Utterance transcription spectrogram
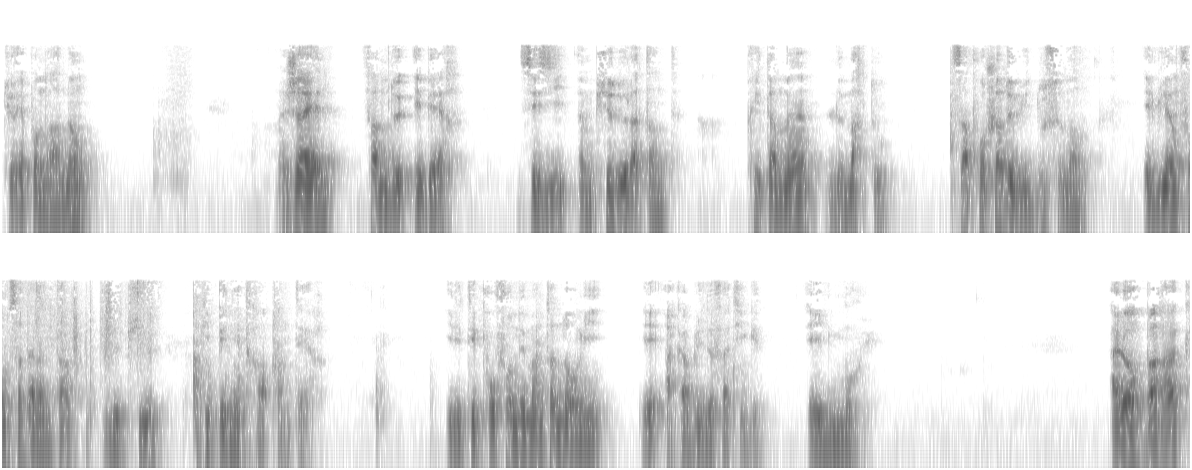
tu répondras non. Jaël, femme de Héber, saisit un pieu de la tente, prit en main le marteau, s'approcha de lui doucement et lui enfonça dans la le pieu qui pénétra en terre. Il était profondément endormi et accablé de fatigue, et il mourut. Alors Barak,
